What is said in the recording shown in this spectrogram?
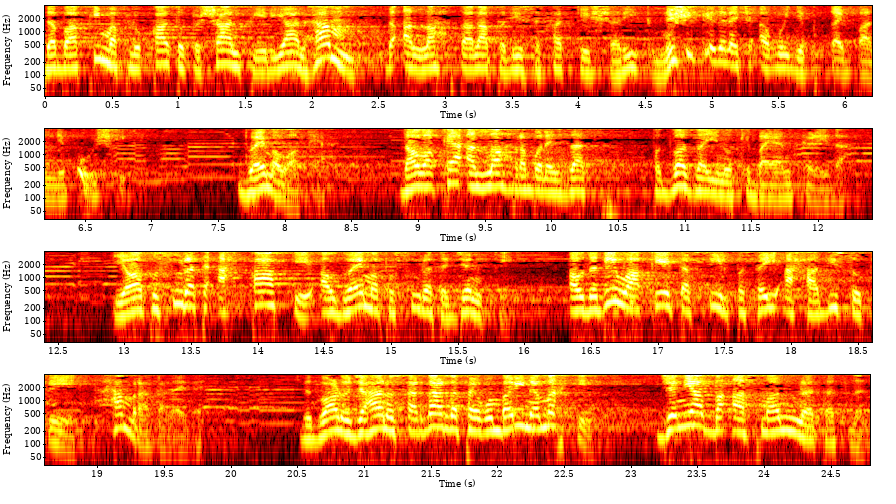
د باقی مخلوقاتو په شان پیریان هم د الله تعالی په دې صفت کې شریک نشي کیدلی چې هغوی دې په غیب باندې پوه شي دویمه واقعه دا واقعه الله رب العزت په دوه ځایونو کې بیان کړې ده یوه په صورت احقاف کې او دویمه په صورت جن کې او د دې واقعې تفصیل په صحیح احادیثو کې هم راغلی دی د دواړو جهانو سردار د پیغمبري نه مخکې جنیات به آسمانونه ته تلل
